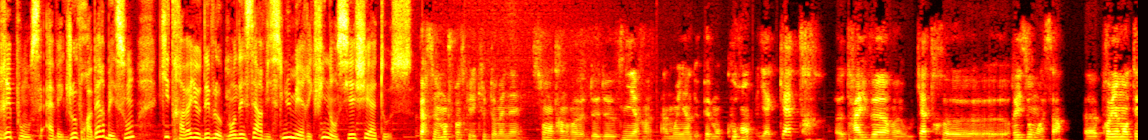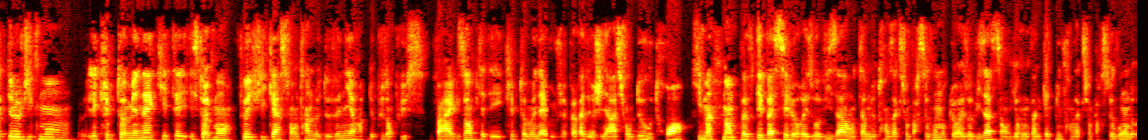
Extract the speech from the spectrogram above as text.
Réponse avec Geoffroy Berbesson, qui travaille au développement des services numériques financiers chez Atos. Personnellement, je pense que les crypto-monnaies sont en train de devenir un moyen de paiement courant. Il y a quatre euh, drivers euh, ou quatre euh, raisons à ça. premièrement, technologiquement, les crypto-monnaies qui étaient historiquement peu efficaces sont en train de le devenir de plus en plus. Par exemple, il y a des crypto-monnaies que j'appellerais de génération 2 ou 3 qui maintenant peuvent dépasser le réseau Visa en termes de transactions par seconde. Donc le réseau Visa, c'est environ 24 000 transactions par seconde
